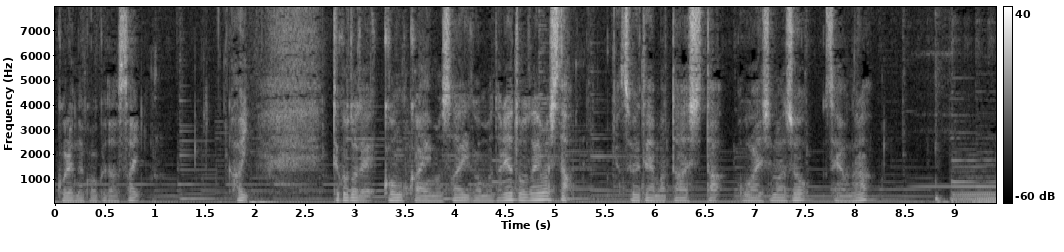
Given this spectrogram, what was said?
ご連絡をください。はい。ということで今回も最後までありがとうございました。それではまた明日お会いしましょう。さようなら。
